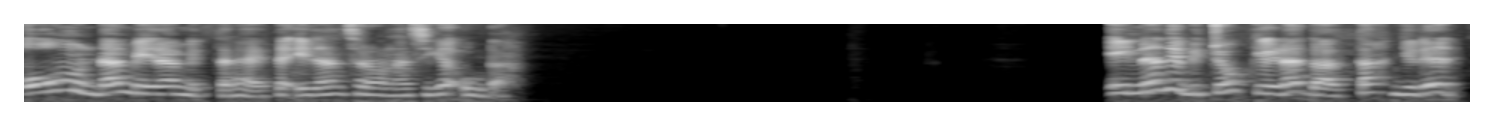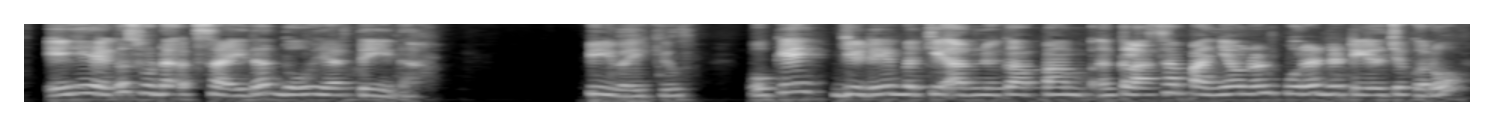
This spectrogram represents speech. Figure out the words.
ਉਹ ਮੁੰਡਾ ਮੇਰਾ ਮਿੱਤਰ ਹੈ, ਤਾਂ ਇਹਦਾ ਆਨਸਰ ਆਉਣਾ ਸੀਗਾ ਊੜਾ। ਇਹਨਾਂ ਦੇ ਵਿੱਚੋਂ ਕਿਹੜਾ ਗਲਤ ਆ? ਜਿਹੜਾ ਇਹ ਹੈਗਾ ਤੁਹਾਡਾ ਐਕਸਾਈ ਦਾ 2023 ਦਾ। ਪੀਵਾਈਕਿਊ ਓਕੇ ਜਿਹੜੇ ਬੱਚੇ ਆਧੁਨਿਕ ਆਪਾਂ ਕਲਾਸਾਂ ਪਾਈਆਂ, ਉਹਨਾਂ ਨੂੰ ਪੂਰਾ ਡਿਟੇਲ ਚ ਕਰੋ।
